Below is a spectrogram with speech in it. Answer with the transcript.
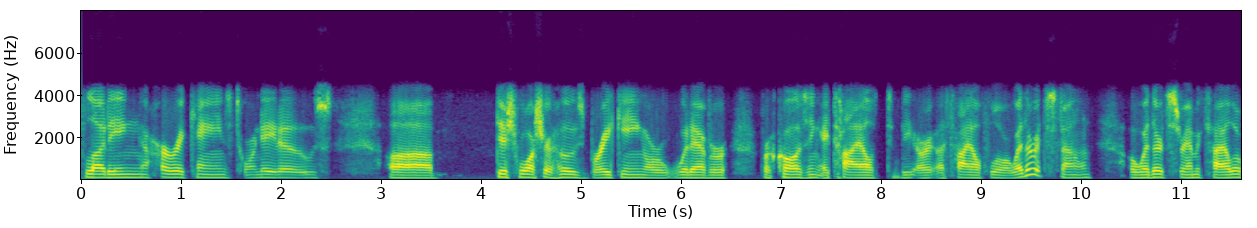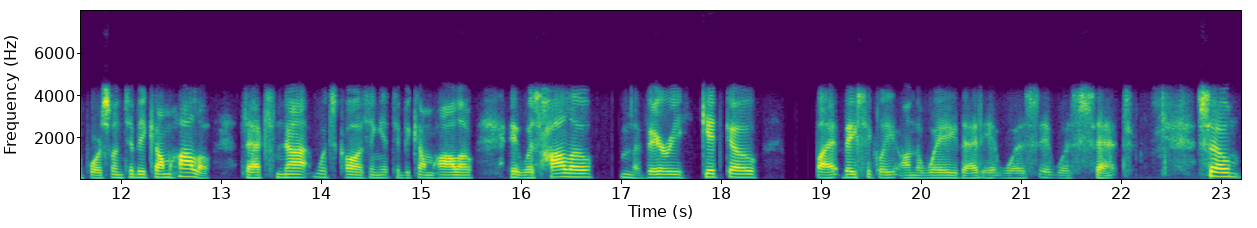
flooding, hurricanes, tornadoes, uh, dishwasher hose breaking or whatever for causing a tile to be or a tile floor, whether it's stone or whether it's ceramic tile or porcelain, to become hollow. That's not what's causing it to become hollow. It was hollow from the very get-go, by basically on the way that it was it was set. So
